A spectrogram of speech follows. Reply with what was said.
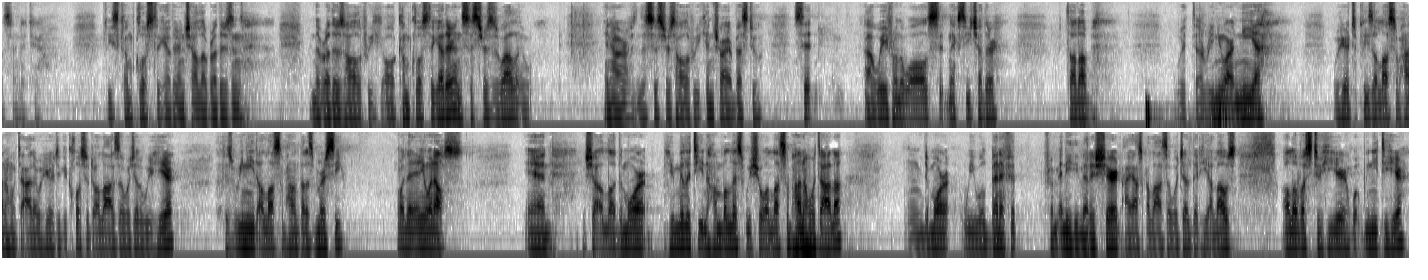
I'll send it to you. Please come close together, inshallah, brothers, and in the brothers' hall. If we all come close together, and sisters as well, in our the sisters' hall, if we can try our best to sit away from the walls, sit next to each other, talab, with uh, renew our niyyah. We're here to please Allah subhanahu wa ta'ala. We're here to get closer to Allah azza wa jalla. We're here because we need Allah subhanahu wa ta'ala's mercy more than anyone else. And inshallah, the more humility and humbleness we show Allah subhanahu wa ta'ala, mm, the more we will benefit from anything that is shared. I ask Allah azza wa jalla that He allows all of us to hear what we need to hear.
